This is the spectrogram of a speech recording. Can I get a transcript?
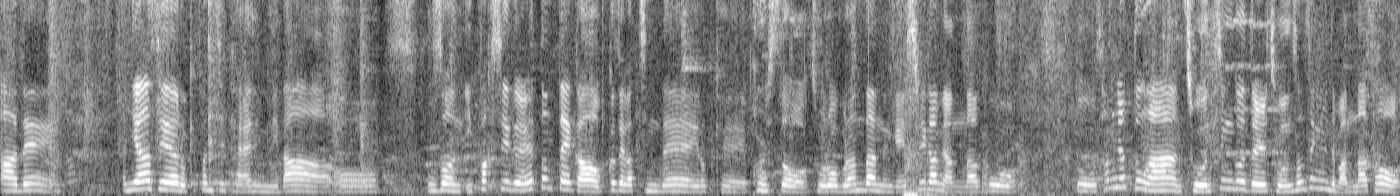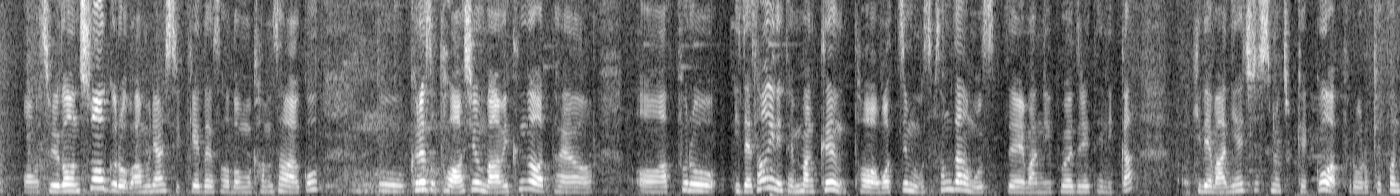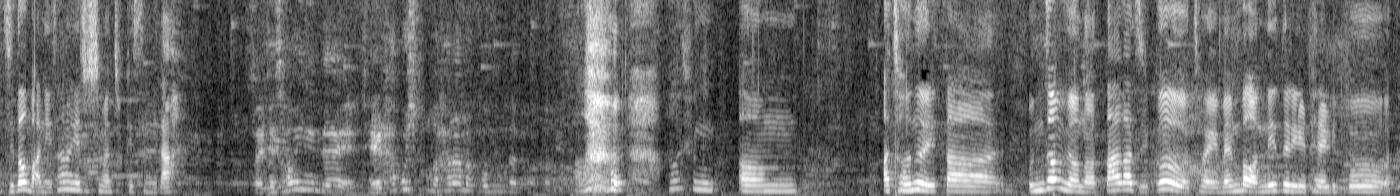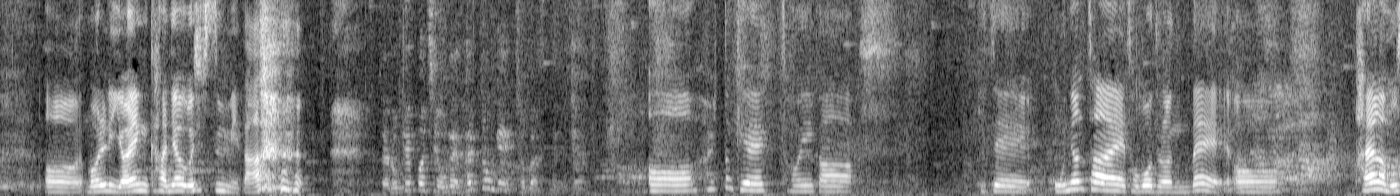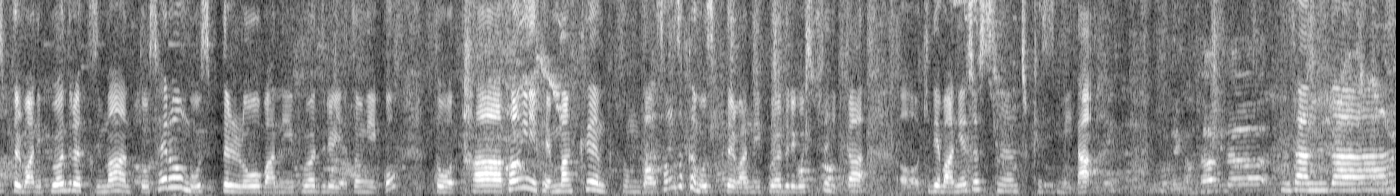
아, 네. 안녕하세요. 로켓펀치 다현입니다. 어, 우선 입학식을 했던 때가 엊그제 같은데 이렇게 벌써 졸업을 한다는 게 실감이 안 나고 또 3년 동안 좋은 친구들, 좋은 선생님들 만나서 어, 즐거운 추억으로 마무리할 수 있게 돼서 너무 감사하고 또 그래서 더 아쉬운 마음이 큰 것 같아요. 어, 앞으로 이제 성인이 된 만큼 더 멋진 모습, 성장한 모습들 많이 보여드릴 테니까 어, 기대 많이 해주셨으면 좋겠고 앞으로 로켓펀치도 많이 사랑해주시면 좋겠습니다. 자 이제 성인인데 제일 하고 싶은 거 하나만 뽑는다면 어떤 게 있어요? 하고 싶은 음, 아 저는 일단 운전면허 따가지고 저희 멤버 언니들을 데리고 어, 멀리 여행 다녀오고 싶습니다. 자 로켓펀치 올해 활동 계획 좀 말씀해 주세요. 어, 활동 계획 저희가 이제 5년 차에 접어들었는데 어, 다양한 모습들 많이 보여드렸지만 또 새로운 모습들로 많이 보여드릴 예정이고 또 다 성인이 된 만큼 좀 더 성숙한 모습들 많이 보여드리고 싶으니까 어, 기대 많이 해주셨으면 좋겠습니다. 네 감사합니다. 감사합니다.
